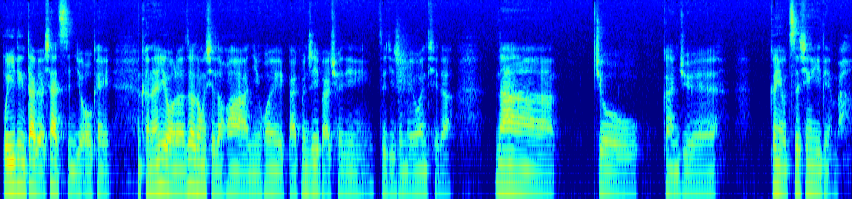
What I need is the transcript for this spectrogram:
不一定代表下次你就 OK。可能有了这东西的话，你会百分之一百确定自己是没问题的。那就感觉更有自信一点吧。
